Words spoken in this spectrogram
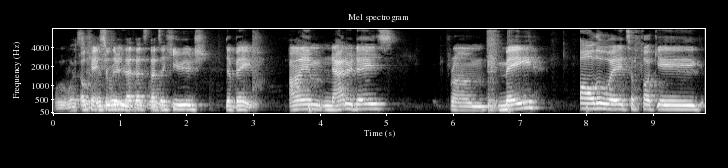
Well, what's Okay, what's so there, that, that's that's a huge debate. I'm Naturdays from May all the way to fucking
